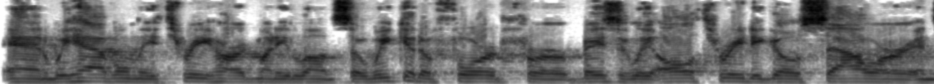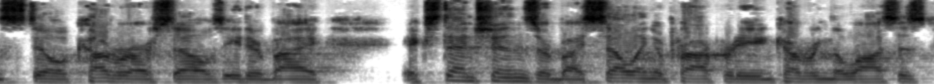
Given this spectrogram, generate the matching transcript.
and we have only three hard money loans. So we could afford for basically all three to go sour and still cover ourselves either by extensions or by selling a property and covering the losses.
